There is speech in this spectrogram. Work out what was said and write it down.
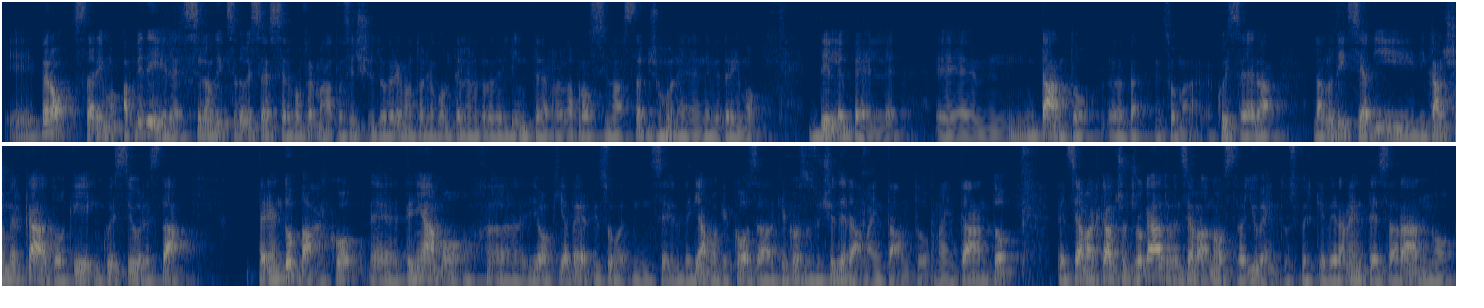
Eh, però staremo a vedere se la notizia dovesse essere confermata, se ci ritroveremo Antonio Conte allenatore dell'Inter la prossima stagione, ne vedremo delle belle. Eh, intanto, eh, beh, insomma, questa era la notizia di, di calciomercato che in queste ore sta tenendo banco, eh, teniamo eh, gli occhi aperti, insomma, se, vediamo che cosa, che cosa succederà, ma intanto, ma intanto pensiamo al calcio giocato, pensiamo alla nostra Juventus, perché veramente saranno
